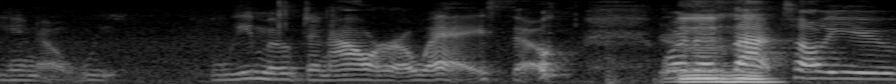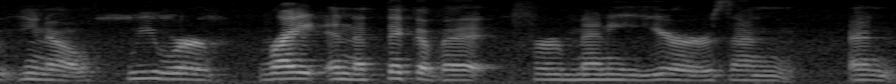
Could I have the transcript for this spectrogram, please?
you know we we moved an hour away. So, what does that tell you? You know, we were right in the thick of it for many years, and and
